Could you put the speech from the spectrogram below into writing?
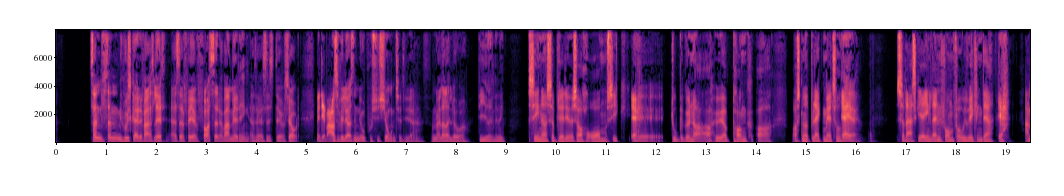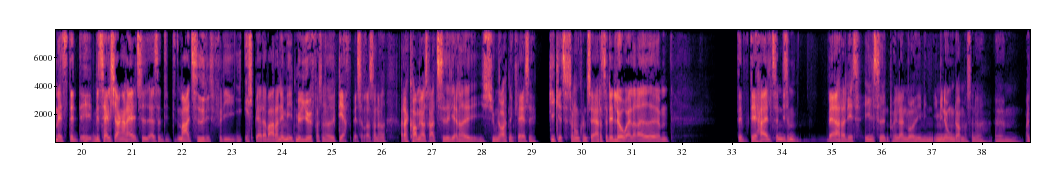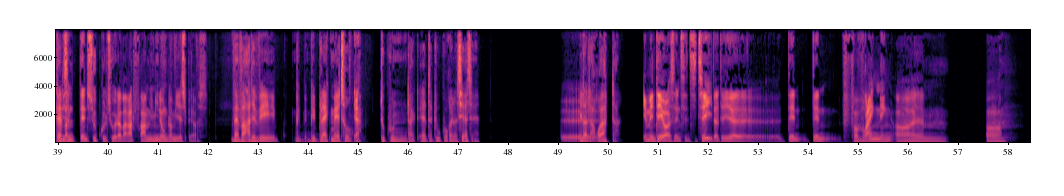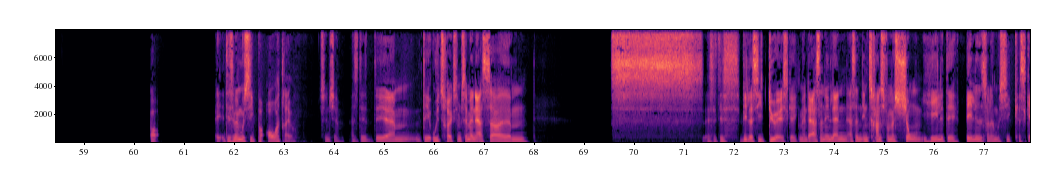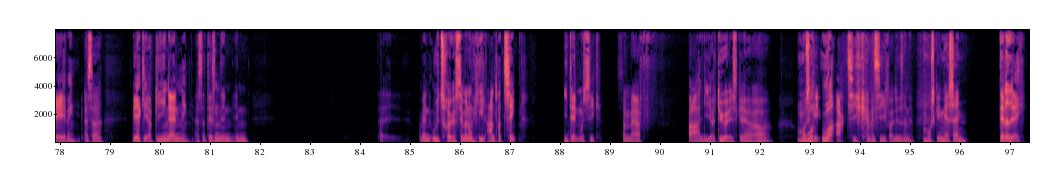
Sådan, sådan husker jeg det faktisk lidt. Altså, for jeg fortsætter bare med det, ikke? Altså, jeg synes, det var sjovt. Men det var jo selvfølgelig også en opposition til de der, som allerede lå og dirrede lidt, ikke? senere så bliver det jo så hårdere musik. Ja. Øh, du begynder at høre punk og også noget black metal. Ja, ja. Så der sker en eller anden form for udvikling der. Ja. Jamen, altså, det, det, metalgenren er altid altså, det, det meget tidligt, fordi i Esbjerg, der var der nemlig et miljø for sådan noget death metal og sådan noget. Og der kom jeg også ret tidligt, allerede i 7. og 8. klasse, gik jeg til sådan nogle koncerter. Så det lå allerede... Øhm, det, det har altid ligesom været der lidt hele tiden på en eller anden måde i min, i min ungdom og sådan noget. Øhm, og det er ligesom den subkultur, der var ret fremme i min ungdom i Esbjerg også. Hvad var det ved, ved, ved black metal, Ja. Du kunne, der, der du kunne relatere til? Øh, Eller der rørte dig? Jamen, det er også intensitet, og det er øh, den, den forvrængning og, øhm, og, og øh, det er simpelthen musik på overdrev, synes jeg. Altså, det, det, er, øhm, det er udtryk, som simpelthen er så... S- altså, det er vildt at sige dyrisk, ikke? men der er sådan en eller anden, altså en transformation i hele det billede, sådan noget musik kan skabe. Ikke? Altså, virkelig at blive en anden. Ikke? Altså, det er sådan en... en øh, man udtrykker simpelthen nogle helt andre ting i den musik, som er farlige og dyriske og Måske, ur, uragtige, kan man sige, for at lyde sådan lidt. måske mere sande? Det ved jeg ikke.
